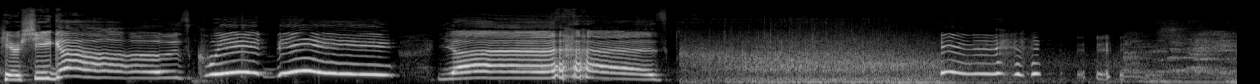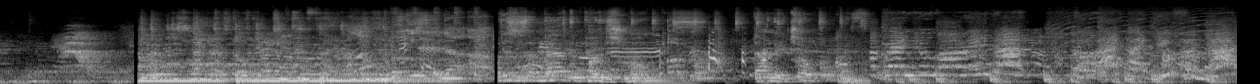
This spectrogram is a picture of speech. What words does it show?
Here she goes, Queen Bee. Yes. Masterpiece, smoke. Down they choke. brand new Moringa. Don't act like you forgot.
